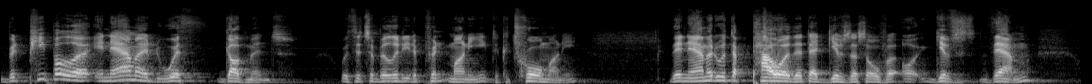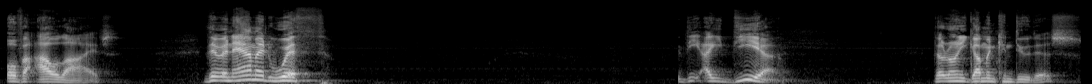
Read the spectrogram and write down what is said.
but people are enamored with government, with its ability to print money, to control money. They're enamored with the power that that gives us over, gives them over our lives. They're enamored with the idea that only government can do this.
